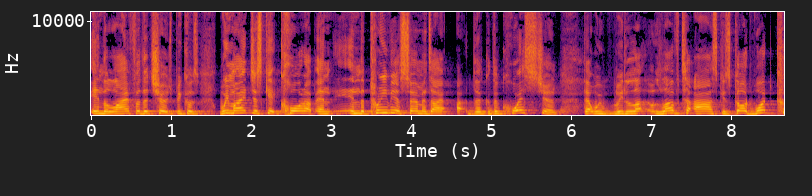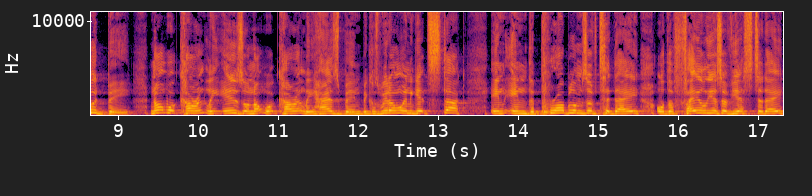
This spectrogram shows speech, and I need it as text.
in the life of the church because we might just get caught up. And in the previous sermons, I, the, the question that we, we lo- love to ask is God, what could be? Not what currently is or not what currently has been, because we don't want to get stuck in, in the problems of today or the failures of yesterday,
